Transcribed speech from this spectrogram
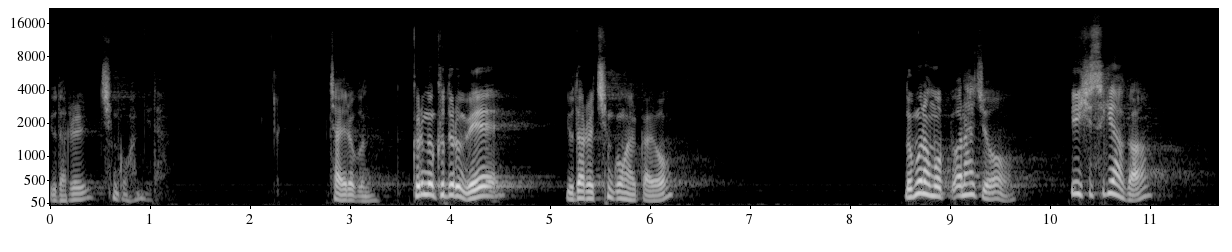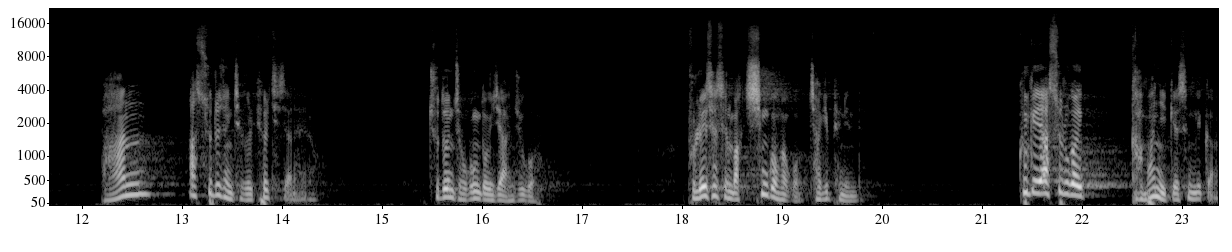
유다를 침공합니다. 자, 여러분. 그러면 그들은 왜 유다를 침공할까요? 너무나 뭐 뻔하죠. 이 히스기야가 반 아수르 정책을 펼치잖아요. 주던 조공도 이제 안 주고 블레셋을 막 침공하고 자기 편인데 그게 아수르가 가만히 있겠습니까?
